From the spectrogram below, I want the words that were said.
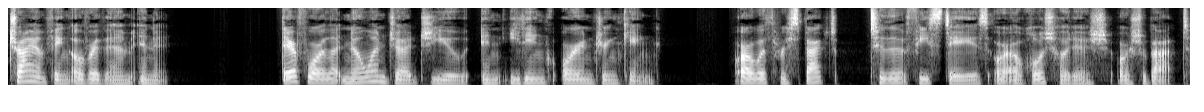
triumphing over them in it. Therefore, let no one judge you in eating or in drinking, or with respect to the feast days or a Rosh Chodesh or Shabbat,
